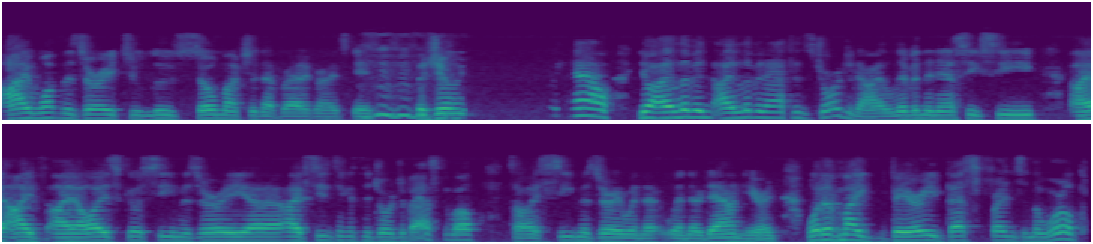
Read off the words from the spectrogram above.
I want Missouri to lose so much in that Bragging Rights game, but generally. Now, you know, I live in I live in Athens, Georgia. Now I live in an SEC. I I've, I always go see Missouri. Uh, I've seen tickets to Georgia basketball, so I see Missouri when they're when they're down here. And one of my very best friends in the world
